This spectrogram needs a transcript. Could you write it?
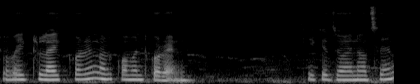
সবাই একটু লাইক করেন আর কমেন্ট করেন। কে কে জয়েন আছেন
